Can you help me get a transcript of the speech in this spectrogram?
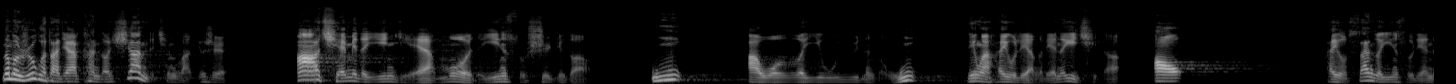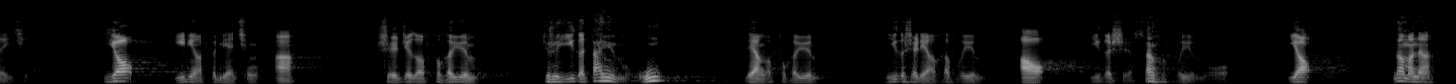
那么如果大家看到下面的情况，就是啊前面的音节末尾的音素是这个乌，啊喔呃一乌那个乌，另外还有两个连在一起的凹，还有三个音素连在一起的幺。一定要分辨清啊，是这个复合韵母，就是一个单韵母乌，两个复合韵母，一个是两合复韵母凹，一个是三合复韵母幺。那么呢，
